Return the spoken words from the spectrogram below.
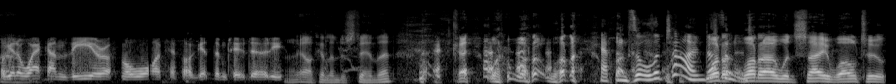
I'll get a whack under the ear off my wife if I get them too dirty. I can understand that. Okay, what, what, what, Happens all the time, what, doesn't it? what I would say, Wal, to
